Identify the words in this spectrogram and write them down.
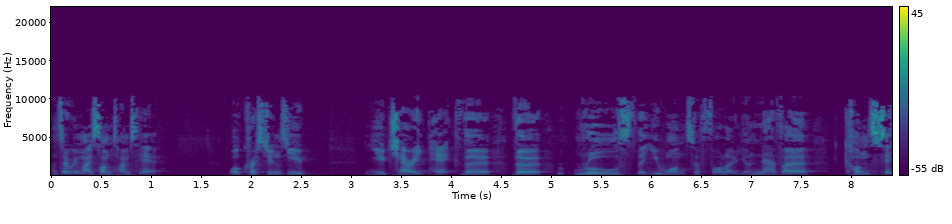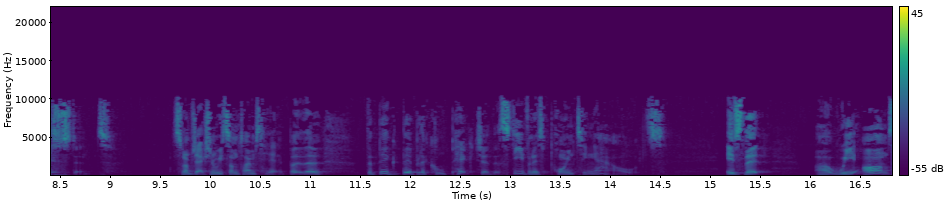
And so we might sometimes hear, well, Christians, you, you cherry pick the, the rules that you want to follow. You're never consistent. It's an objection we sometimes hear. But the, the big biblical picture that Stephen is pointing out is that uh, we aren't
